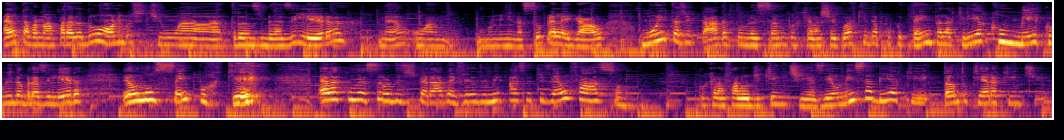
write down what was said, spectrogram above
Aí eu tava numa parada do ônibus, tinha uma trans brasileira, né? Uma, uma menina super legal, muito agitada, conversando, porque ela chegou aqui há pouco tempo, ela queria comer comida brasileira. Eu não sei porquê. Ela conversando desesperada e veio de mim, ah, se eu quiser eu faço porque ela falou de quentinhas e eu nem sabia que tanto que era quentinha.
